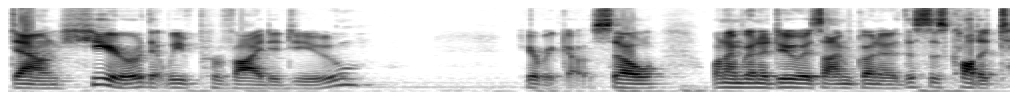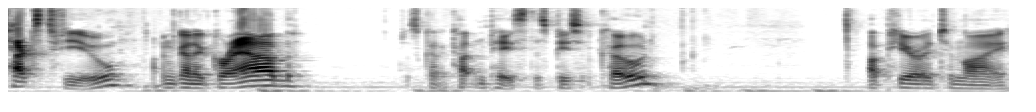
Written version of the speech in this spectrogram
down here that we've provided you. Here we go. So what I'm going to do is I'm going to, this is called a text view. I'm going to grab, just going to cut and paste this piece of code up here into my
